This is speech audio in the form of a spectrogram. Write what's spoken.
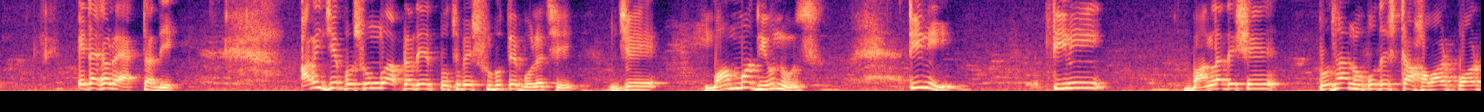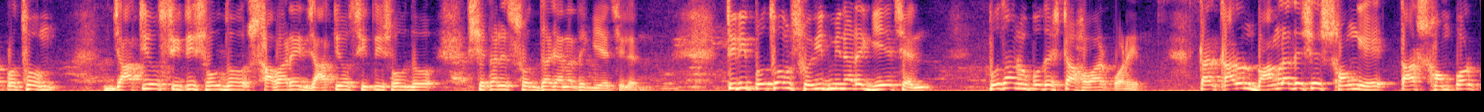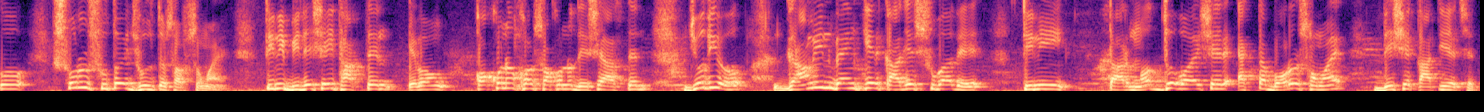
এটা গেল একটা দিক। আমি যে প্রসঙ্গ আপনাদের প্রথমে শুরুতে বলেছি যে মোহাম্মদ ইউনুস, তিনি তিনি বাংলাদেশে প্রধান উপদেষ্টা হওয়ার পর প্রথম জাতীয় স্মৃতিসৌধ, সাভারের জাতীয় স্মৃতিসৌধ সেখানে শ্রদ্ধা জানাতে গিয়েছিলেন। তিনি প্রথম শহীদ মিনারে গিয়েছেন প্রধান উপদেষ্টা হওয়ার পরে। তার কারণ বাংলাদেশের সঙ্গে তার সম্পর্ক সরু সুতোয় ঝুলত সবসময়। তিনি বিদেশেই থাকতেন এবং কখনো কখনো দেশে আসতেন। যদিও গ্রামীণ ব্যাংকের কাজের সুবাদে তিনি তার মধ্য বয়সের একটা বড় সময় দেশে কাটিয়েছেন।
